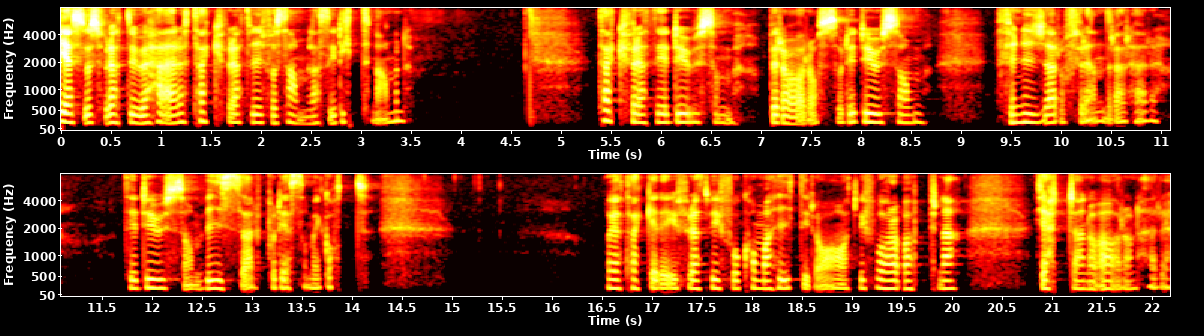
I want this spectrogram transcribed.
Jesus för att du är här. Tack för att vi får samlas i ditt namn. Tack för att det är du som berör oss och det är du som förnyar och förändrar, Herre. Det är du som visar på det som är gott. Och jag tackar dig för att vi får komma hit idag och att vi får vara öppna hjärtan och öron, Herre.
